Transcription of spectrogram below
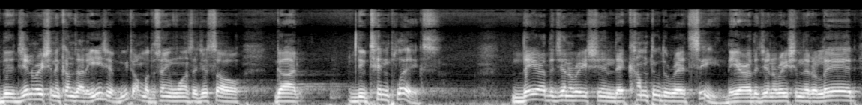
The generation that comes out of Egypt, you're talking about the same ones that just saw God do ten plagues. They are the generation that come through the Red Sea. They are the generation that are led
